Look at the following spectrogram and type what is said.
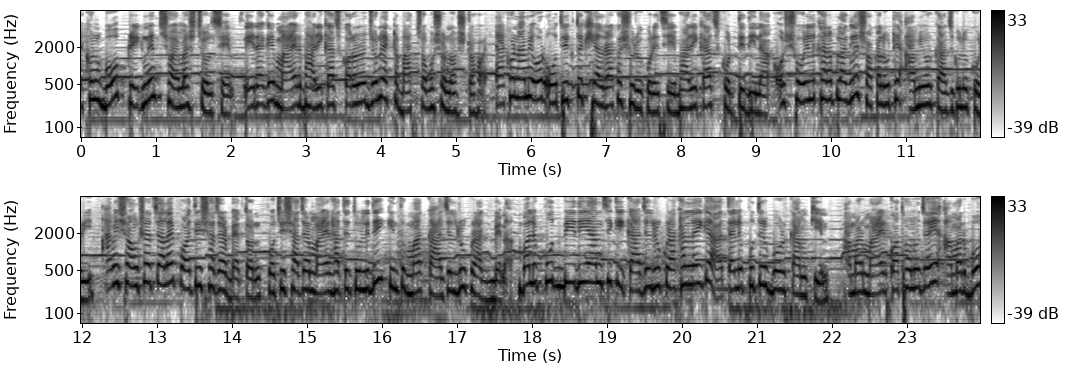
এখন বউ প্রেগনেন্ট ছয় মাস চলছে। এর আগে মায়ের ভারী কাজ করানোর জন্য একটা বাচ্চা অবশ্য নষ্ট হয়। এখন আমি ওর অতিরিক্ত খেয়াল রাখা শুরু করেছি, ভারী কাজ করতে দিই না। ওর শরীর খারাপ লাগলে সকাল উঠে আমি ওর কাজগুলো করি। আমি সংসার চালাই পঁয়ত্রিশ হাজার বেতন, পঁচিশ হাজার মায়ের হাতে তুলে দিই, কিন্তু মা কাজের রুখ রাখবে না। বলে পুত বিয়ে দিয়ে আনছি কি? কাজের রুখ রাখার লাইগা? তাহলে পুতের বোর কাম কি? আমার মায়ের কথা অনুযায়ী আমার বউ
